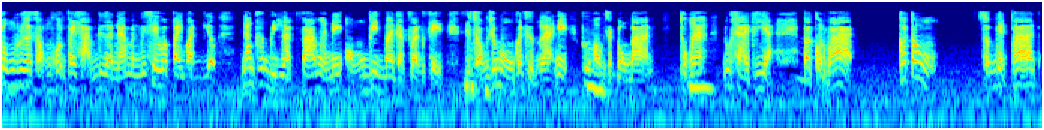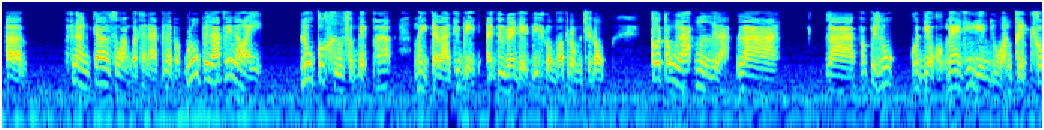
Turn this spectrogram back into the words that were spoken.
ลงเรือสองคนไปสามเดือนนะ มันไม่ใช่ว่าไปวันเดียว นั่งเครื่องบินลัดฟ้าเหมือนในอ๋องบินมาจากฝรั่งเศสสิบสองชั่วโมงก็ถึงละนี่เพิ่งออกจากโรงพยาบาลถูกไหมลูกชายพี่อะ ปรากฏว่าก็ต้องสมเด็จพระเอ่อพระนางเจ้าสว่างวัฒนาก็เลยบอกลูกไปรับให้หน่อย ลูกก็คือสมเด็จพระมหิตลาธิเบศอดุลเดชวิกรมพระบรมชนก ก็ต้องละมือละลา ลาเพราะเป็นลูก คนเดียวของแม่ที่เรียนอยู่อังกฤษก็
